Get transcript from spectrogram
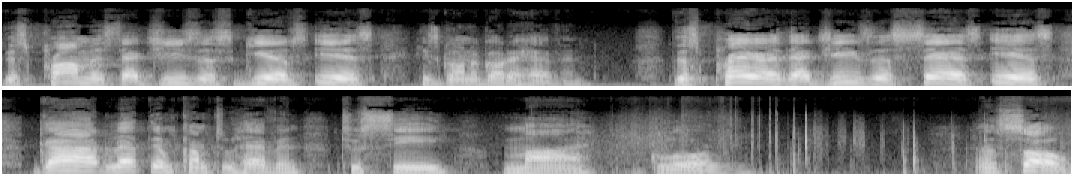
This promise that Jesus gives is he's going to go to heaven. This prayer that Jesus says is, God, let them come to heaven to see my glory. And so,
